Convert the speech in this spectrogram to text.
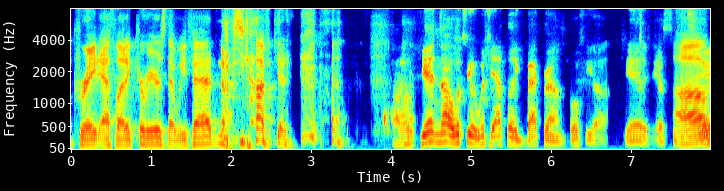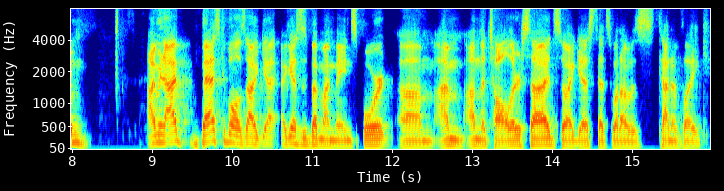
great athletic careers that we've had? No, stop kidding. Oh, yeah, no. What's your what's your athletic background, both of y'all? Yeah, that's. Um, I mean, I basketball is I guess, I guess has been my main sport. Um, I'm on the taller side, so I guess that's what I was kind of like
